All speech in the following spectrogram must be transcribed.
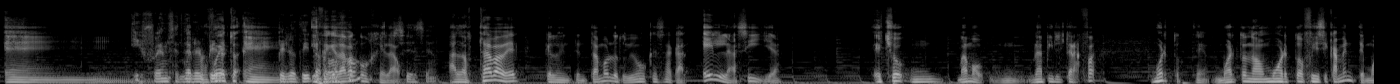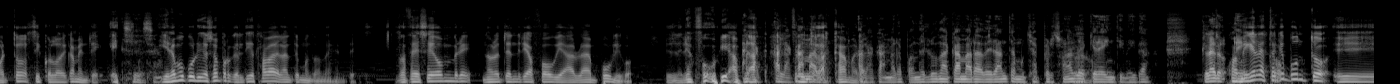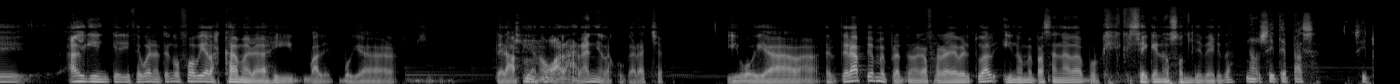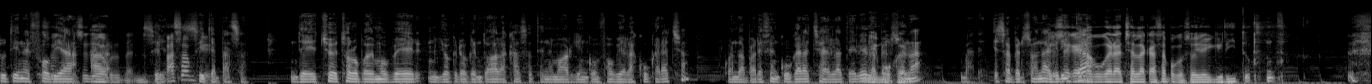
Eh, Y fue encender el esto, eh, y se quedaba congelado. Sí, sí. A la octava vez que lo intentamos, lo tuvimos que sacar en la silla, hecho, un, vamos, un- una piltrafa, muerto. O sea, muerto no muerto físicamente, muerto psicológicamente. Eh, Sí, sí. Y era muy curioso porque el tío estaba delante de un montón de gente. Entonces ese hombre no le tendría fobia a hablar en público, le tendría fobia a a la, a cámara, a las cámaras. a la cámara. Ponerle una cámara delante a muchas personas Claro. le crea intimidad. Claro. Juan en- Miguel, ¿hasta qué punto eh, alguien que dice, bueno, tengo fobia a las cámaras y vale, voy a terapia, ¿no? A las arañas, a las cucarachas. y voy a hacer terapia, me planto una gafa virtual y no me pasa nada porque sé que no son de verdad. No, sí te pasa. Si tú tienes fobia. eso te iba a a- preguntar. ¿Te sí, pasa Sí te pasa. De hecho, esto lo podemos ver. Yo creo que en todas las casas tenemos a alguien con fobia a las cucarachas. Cuando aparecen cucarachas en la tele, Mi la mujer. persona. Vale, esa persona Yo sé que hay grita. una cucaracha en la casa porque soy el grito.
